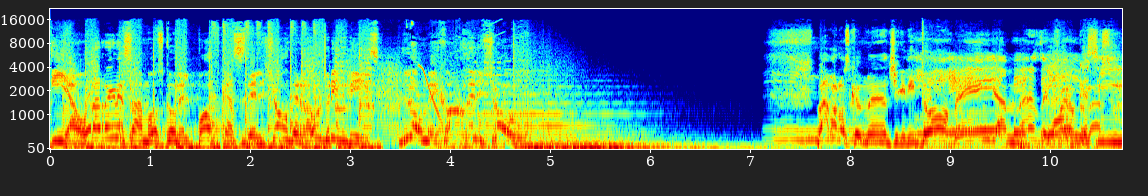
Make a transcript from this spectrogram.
Y ahora regresamos con el podcast del show de Raúl Brindis. Lo mejor del show. Vámonos con más chiquitito. Venga, más de Claro que sí,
